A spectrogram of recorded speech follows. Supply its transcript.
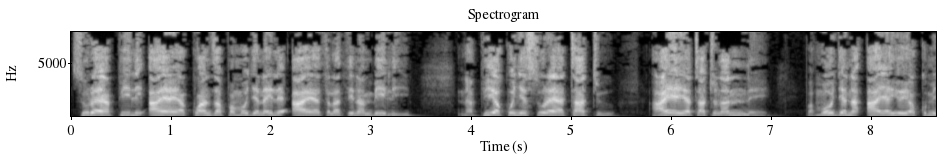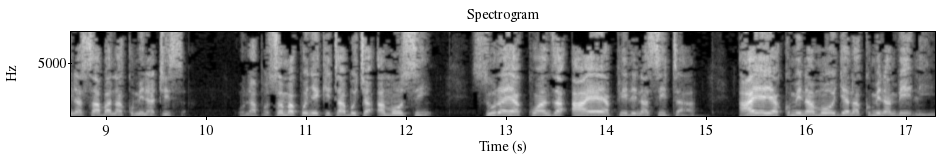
sura ya pili aya ya kwanza pamoja na ile aya ya 32 na pia kwenye sura ya tatu aya ya tatu na nne pamoja na aya hiyo ya 17 na 19 unaposoma kwenye kitabu cha amosi sura ya kwanza aya ya pili na sita aya ya 11 na 12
